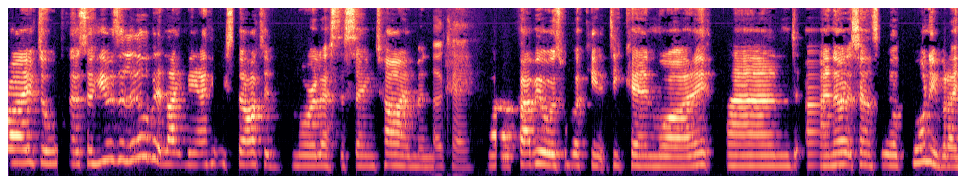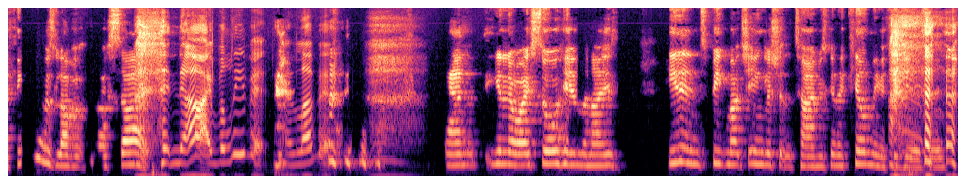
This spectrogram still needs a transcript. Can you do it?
arrived also. So he was a little bit like me. I think we started more or less the same time. And okay, uh, Fabio was working at DKNY, and I know it sounds a little corny, but I think it was love at first sight. no, I believe it. I love it. And you know, I saw him, and I he didn't speak much English at the time. He's going to kill me if he hears this.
